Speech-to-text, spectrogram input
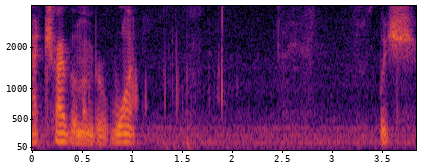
At tribal member one, which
